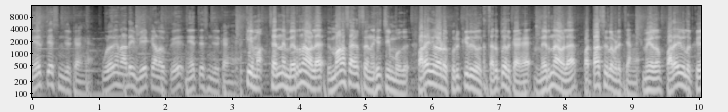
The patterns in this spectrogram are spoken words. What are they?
நேர்த்தியா செஞ்சிருக்காங்க. உலக நாடை வியக்க அளவுக்கு நேர்த்தியா செஞ்சிருக்காங்க. முக்கியமா சென்னை மெர்னாவில் விமான சாகச நிகழ்ச்சியும் போது பறவைகளோட குறுக்கீடுகளை தடுப்பதற்காக மெர்னாவில் பட்டாசுகளை வெடிச்சாங்க. மேலும் பறவைகளுக்கு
